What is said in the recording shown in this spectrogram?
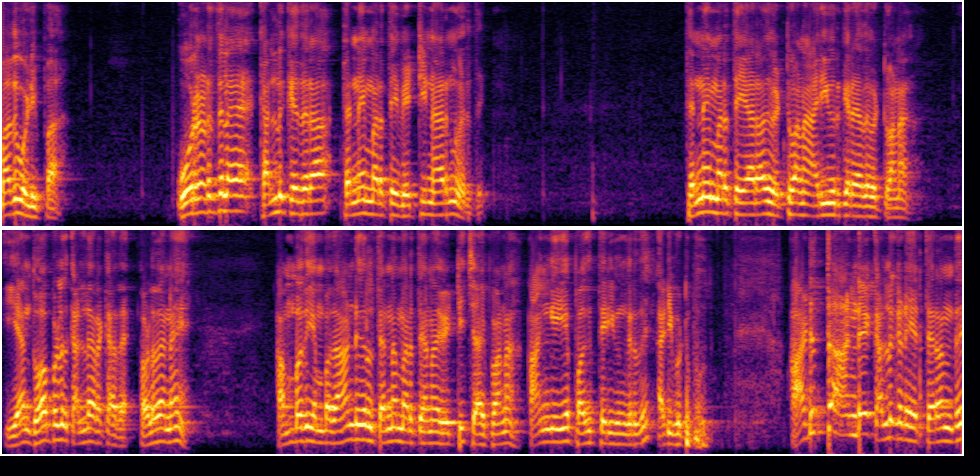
மது ஒழிப்பா? ஒரு இடத்துல கல்லுக்கு எதிராக தென்னை மரத்தை வெட்டினார்னு வருது. தென்னை மரத்தை யாராவது வெட்டுவானா? அறிவு இருக்கிறத வெட்டுவானா? ஏன் தோப்பில் கல் இறக்காத? அவ்வளோதானே ஐம்பது எண்பது ஆண்டுகள் தென்னை மரத்தை வேணால் வெட்டி சாய்ப்பானா? அங்கேயே பகுத்தறிவுங்கிறது அடிபட்டு போகுது. அடுத்த ஆண்டே கல்லுக்கடையை திறந்து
